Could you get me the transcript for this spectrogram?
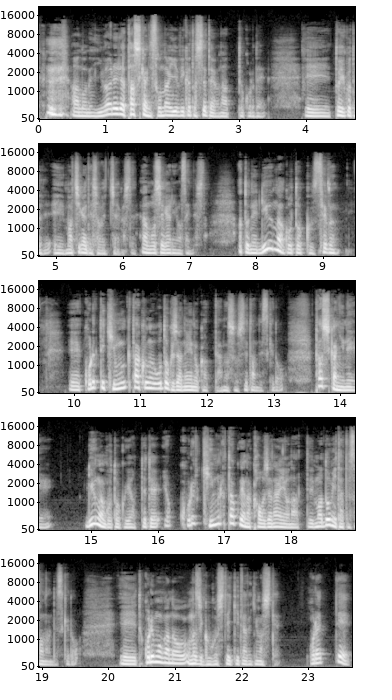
あのね、言われれば確かにそんな呼び方してたよなってところで、えー、ということで、えー、間違いで喋っちゃいましたあ。申し訳ありませんでした。あとね、竜が如く7。えー、これってキムタクが如くじゃねえのかって話をしてたんですけど、確かにね、竜が如くやってて、いや、これ木村拓哉の顔じゃないよなって、まあ、どう見たってそうなんですけど、えっ、ー、と、これもあの、同じくご指摘いただきまして、これって、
